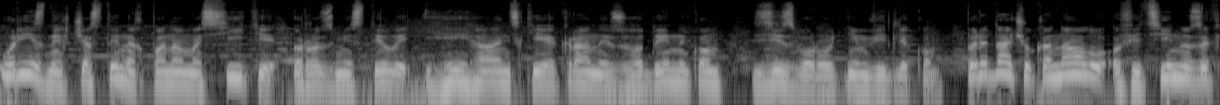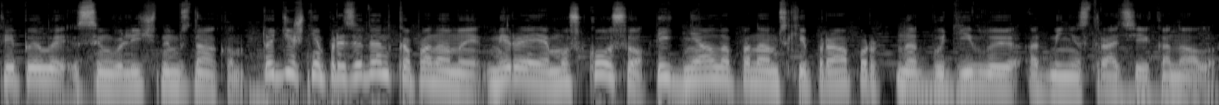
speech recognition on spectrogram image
У різних частинах Панама Сіті розмістили гігантські екрани з годинником зі зворотнім відліком. Передачу каналу офіційно закріпили символічним знаком. Тодішня президентка Панами Мірея Москосо підняла панамський прапор над будівлею нової адміністрації каналу.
